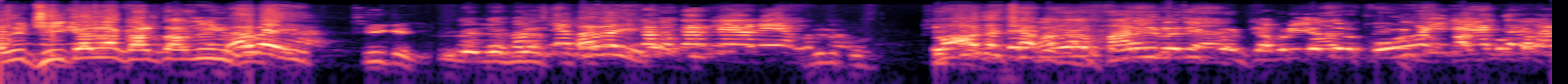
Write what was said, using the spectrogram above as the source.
ਅਸੀਂ ਠੀਕ ਹੈ ਨਾ ਗੱਲ ਤਾਂ ਨਹੀਂ ਹੈ ਬਈ। ਠੀਕ ਹੈ ਜੀ। ਹੈ ਬਈ। ਕੰਮ ਕਰਨੇ ਵਾਲੇ ਆ। ਬਹੁਤ ਅੱਛਾ ਬਈ ਸਾਰੀ ਮੇਰੀ ਚਬੜੀ ਇਧਰ ਕੋਈ ਨਾ ਇੱਧਰ ਕਰ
